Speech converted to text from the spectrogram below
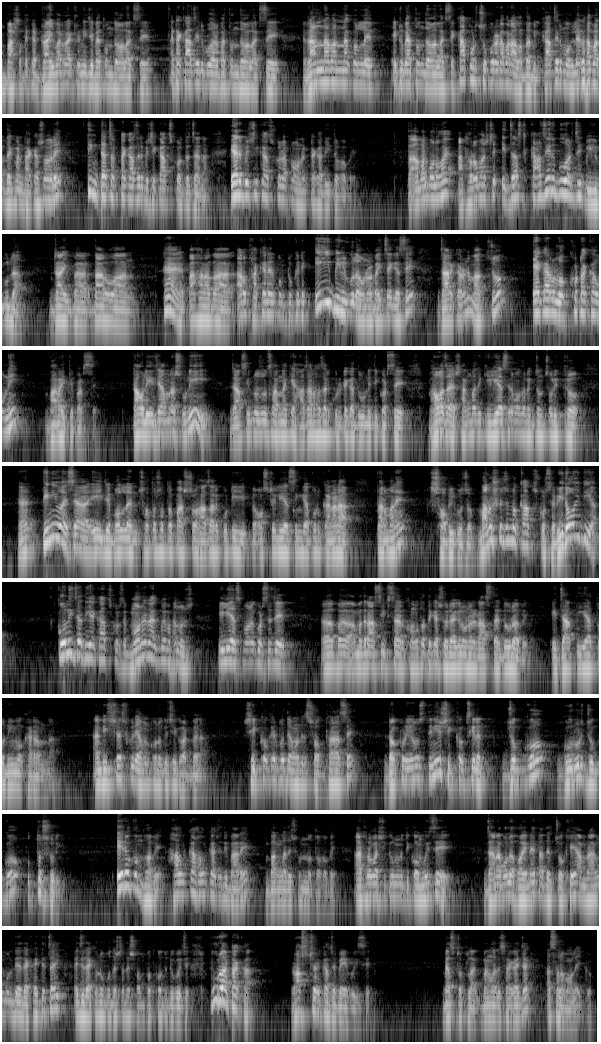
বাসাতে একটা ড্রাইভার রাখলে নিজে বেতন দেওয়া লাগছে। একটা কাজের বুয়ার বেতন দেওয়া লাগছে। রান্না বান্না করলে একটু বেতন দেওয়া লাগছে। কাপড় চোপড়ের আবার আলাদা বিল। কাজের মহিলারা আবার দেখবেন ঢাকা শহরে তিনটা, চারটা কাজের বেশি কাজ করতে চায় না। এর বেশি কাজ করলে আপনার অনেক টাকা দিতে হবে। তো আমার মনে হয় আঠারো মাসে এই জাস্ট কাজের বুয়ার যে বিলগুলা, ড্রাইভার, দারোয়ান হ্যাঁ পাহারাদার, আরও থাকেন এরকম টুকিটিক, এই বিলগুলা ওনার বাইচা গেছে, যার কারণে মাত্র এগারো লক্ষ টাকা উনি বাড়াইতে পারছে। তাহলে এই যে আমরা শুনি আসিফ নজরুল স্যার নাকি হাজার হাজার কোটি টাকা দুর্নীতি করছে। ভাবা যায়, সাংবাদিক ইলিয়াসের মতন একজন চরিত্র। হ্যাঁ তিনিও এসে এই যে বললেন, শত শত পাঁচশো হাজার কোটি অস্ট্রেলিয়া, সিঙ্গাপুর, কানাডা, তার মানে সবই গুজব। মানুষের জন্য কাজ করছে, হৃদয় দিয়া, কলিজা দিয়ে কাজ করছে। মনে রাখবে মানুষ, ইলিয়াস মনে করছে যে আমাদের আসিফ স্যার ক্ষমতা থেকে সরে গেলে ওনার রাস্তায় দৌড়াবে। এই জাতি এত নিমক হারাম না। আমি বিশ্বাস করি এমন কোনো কিছুই ঘটবে না। শিক্ষকের প্রতি আমাদের শ্রদ্ধা আছে। ডক্টর ইউনুস তিনিও শিক্ষক ছিলেন, যোগ্য গুরুর যোগ্য উত্তরসূরি। এরকম ভাবে হালকা হালকা যদি বাড়ে, বাংলাদেশ উন্নত হবে। আঠারো মাসিক উন্নতি কম হয়েছে? যারা বলে হয় নাই, তাদের চোখে আমরা আঙ্গুল দিয়ে দেখাইতে চাই। এই যে দেখেন, উপদেষ্টাদের সম্পদ কতটুকু হয়েছে। পুরা টাকা রাষ্ট্রের কাজে ব্যয় হয়েছে। Best of luck. বাংলাদেশ আগায় যাক। আসসালামু আলাইকুম।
